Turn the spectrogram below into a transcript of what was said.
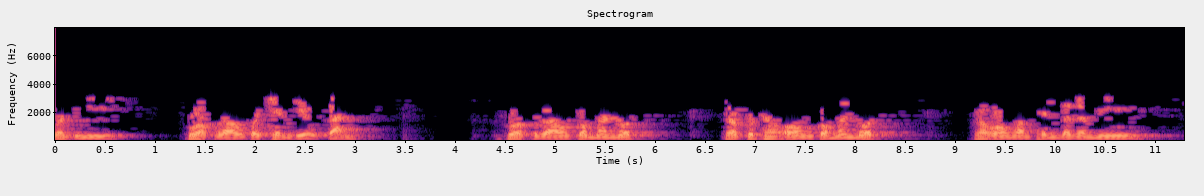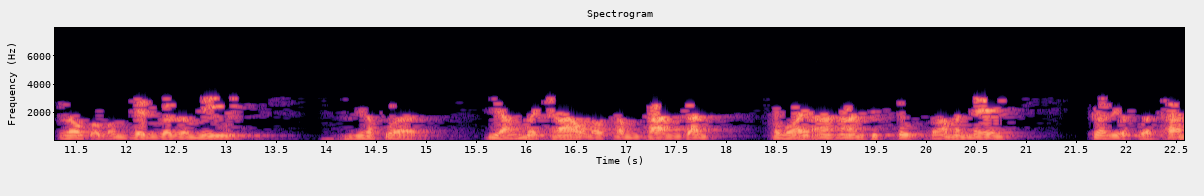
ก็ดี พวกเราก็เช่นเดียวกัน พวกเราก็มนุษย์ พระพุทธองค์ก็มนุษย์ พระองค์บำเพ็ญบารมี เราก็บำเพ็ญบารมีเรียกว่าอย่างเมื่อเช้าเราทำทานกัน ถวายอาหารทิสุสามเณรก็เรียกว่าทาน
